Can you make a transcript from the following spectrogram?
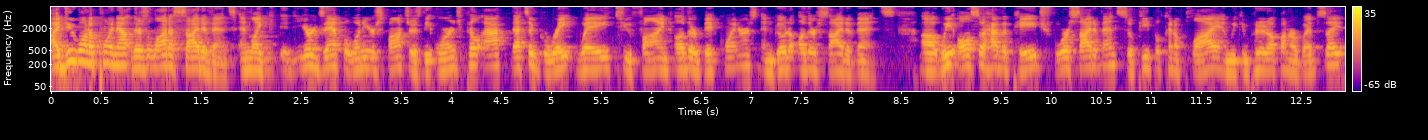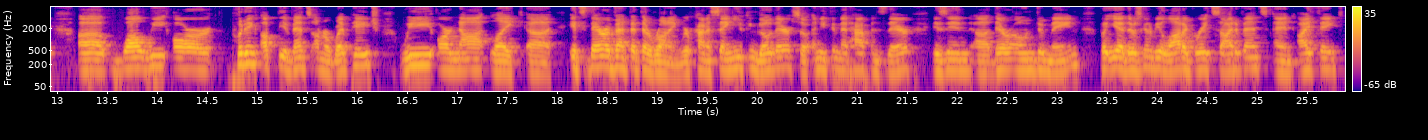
I do want to point out there's a lot of side events, and like your example, one of your sponsors, the Orange Pill app, that's a great way to find other Bitcoiners and go to other side events. Uh, we also have a page for side events, so people can apply, and we can put it up on our website. Uh, while we are putting up the events on our webpage, we are not like uh, it's their event that they're running. We're kind of saying you can go there. So anything that happens there is in uh, their own domain. But yeah, there's going to be a lot of great side events. And I think,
